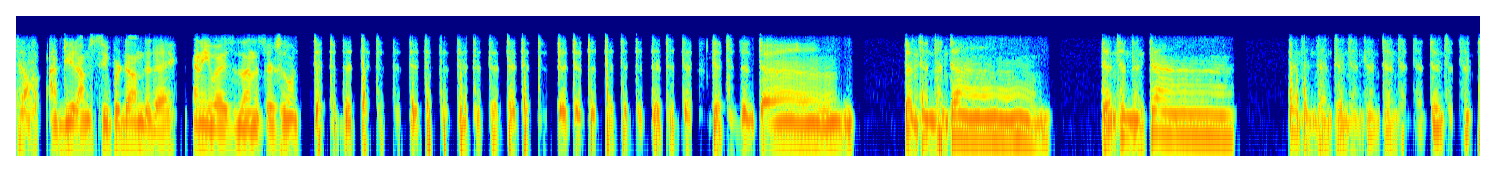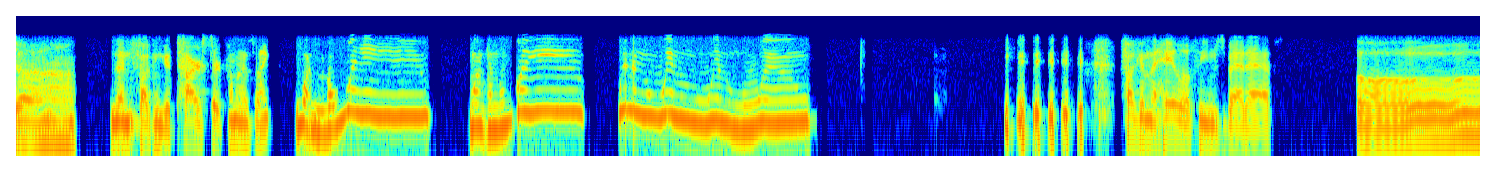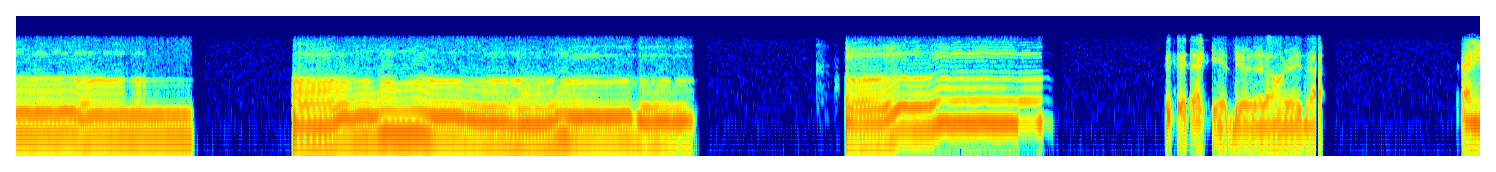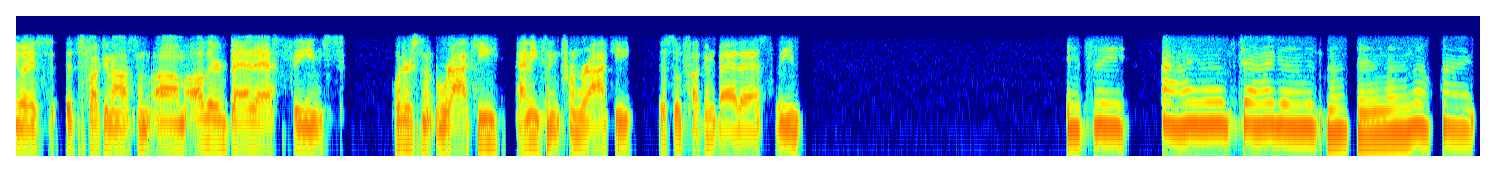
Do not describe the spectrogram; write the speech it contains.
How, uh, dude, I'm super dumb today. Anyways, and then it starts going. Dun, dun, dun, dun, dun. Dun, dun, dun, dun. Dun, dun, dun, dun, dun, dun, dun, dun, dun, dun, then fucking guitars start coming. It's like one in the wheel, one in the wheel, one in the wheel, one in the wheel. fucking the Halo theme's badass. Oh, oh, I can't do it at all right now. Anyways, it's fucking awesome. Um, other badass themes. What are some Rocky? Anything from Rocky is a fucking badass theme. It's the eye of tiger with fight.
